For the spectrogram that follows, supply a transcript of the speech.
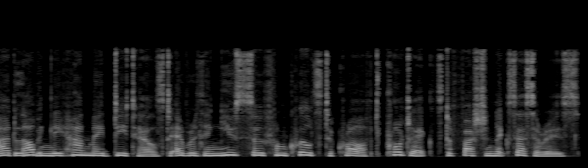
Add lovingly handmade details to everything you sew from quilts to craft projects to fashion accessories.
